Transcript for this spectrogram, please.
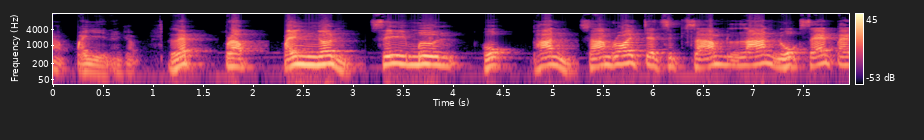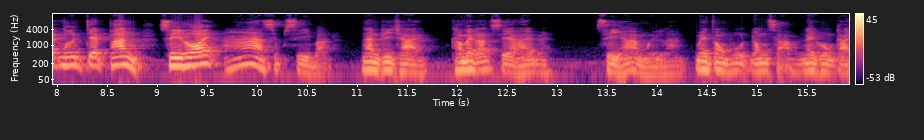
5 ปีนะครับ และปรับเป็นเงิน 46,373 ล้าน687,454 บาท นั่นพี่ชายทำให้รัฐเสียหายไป 4 5หมื่นล้าน ไม่ต้องพูดน้องสาวในโครงการ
